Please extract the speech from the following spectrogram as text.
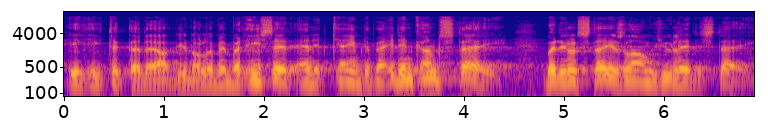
He, he took that out, you know, a little bit, but he said, and it came to pass. It didn't come to stay but it'll stay as long as you let it stay.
